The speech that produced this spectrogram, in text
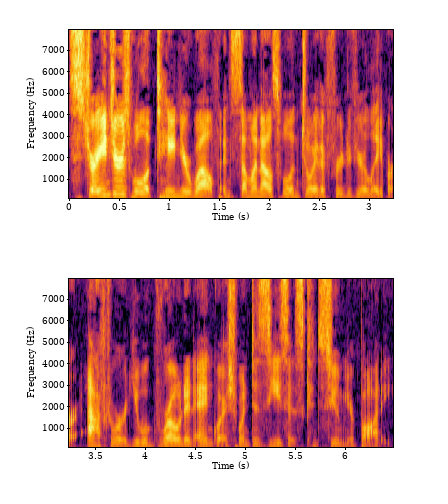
Strangers will obtain your wealth, and someone else will enjoy the fruit of your labor. Afterward, you will groan in anguish when diseases consume your body.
